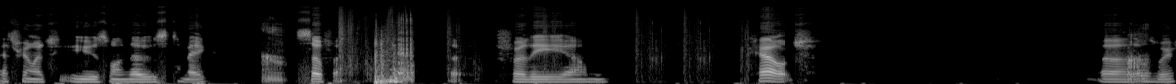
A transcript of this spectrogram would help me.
that's pretty much use one of those to make sofa. But for the um, couch, uh, that was weird.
